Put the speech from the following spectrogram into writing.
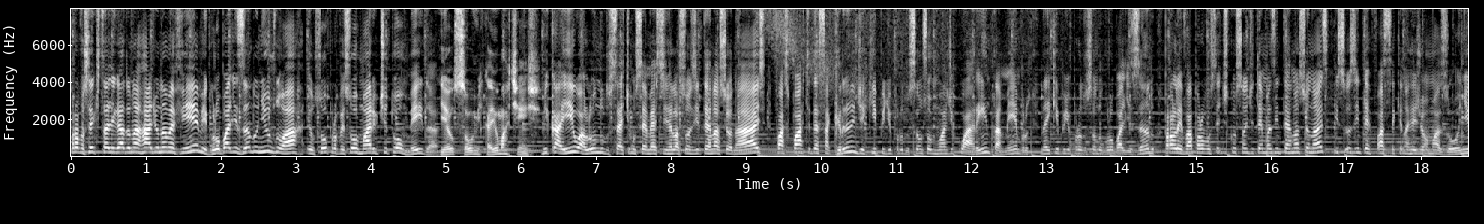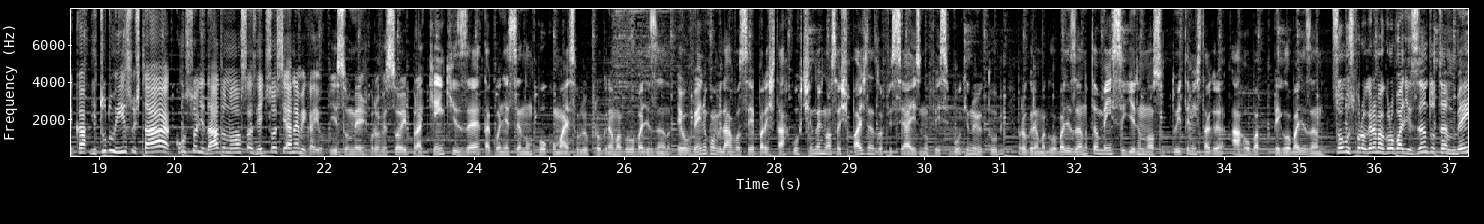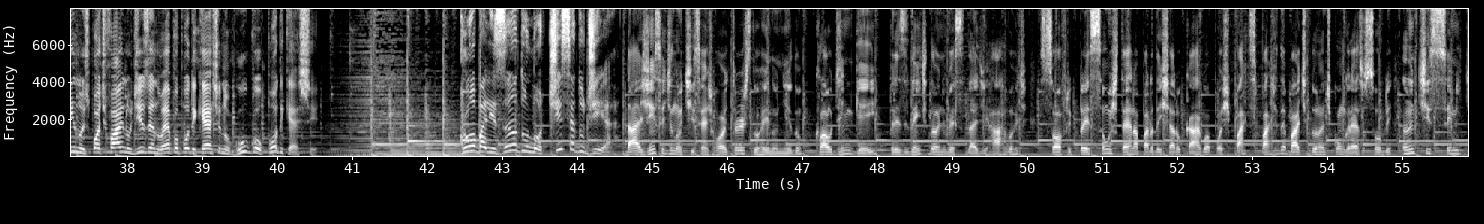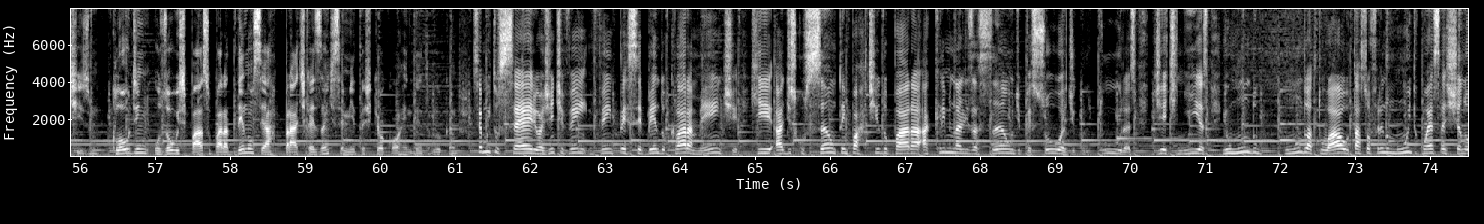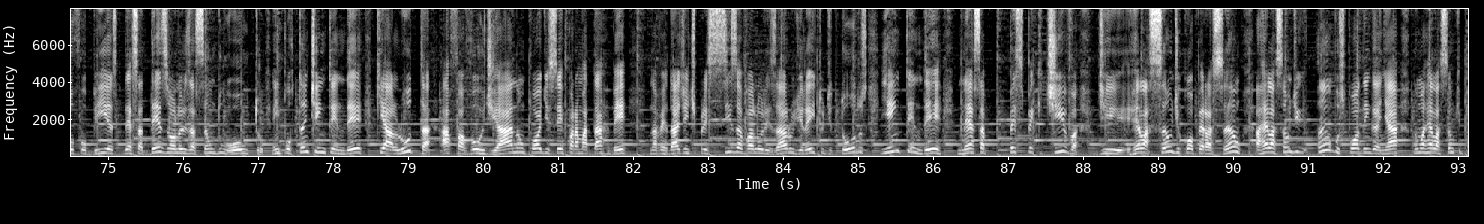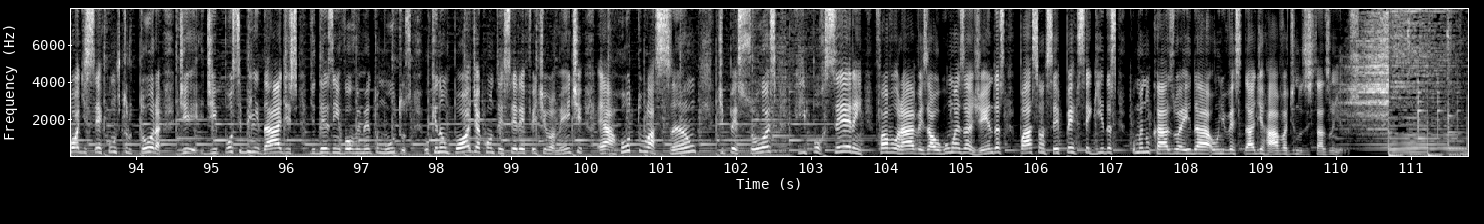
Para você que está ligado na Rádio Nama FM, Globalizando News no ar, eu sou o professor Mário Tito Almeida. E eu sou o Micael Martins. Micael, aluno do sétimo semestre de Relações Internacionais, faz parte dessa grande equipe de produção, somos mais de 40 membros na equipe de produção do Globalizando, para levar para você discussão de temas internacionais e suas interfaces aqui na região amazônica. E tudo isso está consolidado nas nossas redes sociais, né, Micael? Isso mesmo, professor. E para quem quiser estar tá conhecendo um pouco mais sobre o programa Globalizando, eu venho convidar você para estar curtindo as nossas páginas oficiais no Facebook e no YouTube, Programa Globalizando, também seguir no nosso Twitter e Instagram, arroba pglobalizando. Somos Programa Globalizando também no Spotify, no Deezer, no Apple Podcast, no Google Podcast. Globalizando notícia do dia. Da agência de notícias Reuters do Reino Unido, Claudine Gay, presidente da Universidade de Harvard, sofre pressão externa para deixar o cargo após participar de debate durante congresso sobre antissemitismo. Claudine usou o espaço para denunciar práticas antissemitas que ocorrem dentro do campus. Isso é muito sério, a gente vem, vem percebendo claramente que a discussão tem partido para a criminalização de pessoas, de culturas, de etnias e o mundo o mundo atual está sofrendo muito com essas xenofobias, dessa desvalorização do outro. É importante entender que a luta a favor de A não pode ser para matar B. Na verdade, a gente precisa valorizar o direito de todos e entender nessa perspectiva de relação de cooperação, a relação de ambos podem ganhar numa relação que pode ser construtora de, de possibilidades de desenvolvimento mútuos. O que não pode acontecer efetivamente é a rotulação de pessoas que, por serem favoráveis a algumas agendas, passam a ser perseguidas, como é no caso aí da Universidade Harvard nos Estados Unidos.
